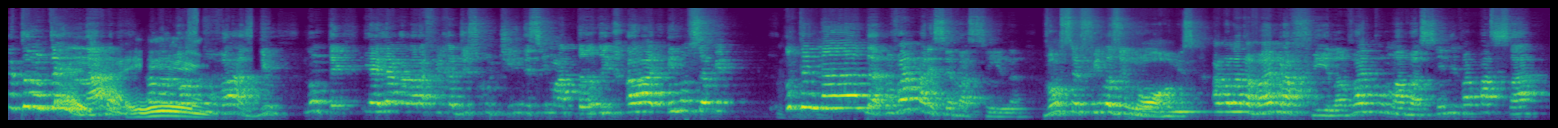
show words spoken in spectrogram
Então não tem nada, é um negócio vazio, não tem. E aí a galera fica discutindo e se matando, e, ah, e não sei o quê. Não tem nada, não vai aparecer vacina. Vão ser filas enormes. A galera vai para a fila, vai tomar vacina e vai passar.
